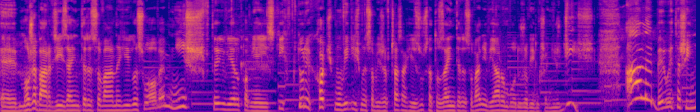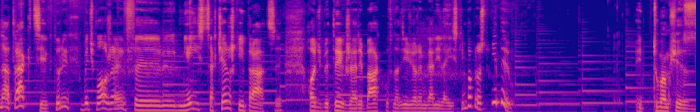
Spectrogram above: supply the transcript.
y, może bardziej zainteresowanych Jego słowem niż w tych wielkomiejskich, w których, choć mówiliśmy sobie, że w czasach Jezusa to zainteresowanie wiarą było dużo większe niż dziś, ale były też inne atrakcje, których być może w y, miejscach ciężkiej pracy, choćby tychże rybaków nad Jeziorem Galilejskim, po prostu nie było. I tu mam się. Z...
